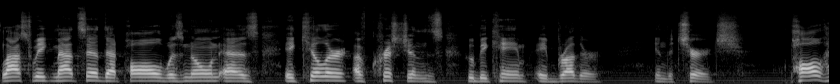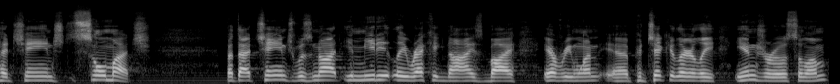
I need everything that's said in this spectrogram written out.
Last week, Matt said that Paul was known as a killer of Christians who became a brother in the church. Paul had changed so much, but that change was not immediately recognized by everyone, uh, particularly in Jerusalem.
